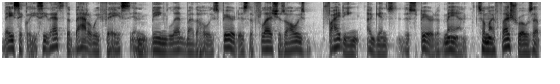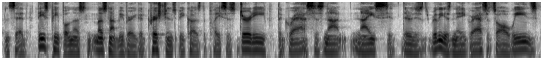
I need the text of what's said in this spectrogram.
Basically, You see, that's the battle we face in being led by the Holy Spirit. Is the flesh is always fighting against the spirit of man. So my flesh rose up and said, These people must, must not be very good Christians because the place is dirty, the grass is not nice, it, there really isn't any grass, it's all weeds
